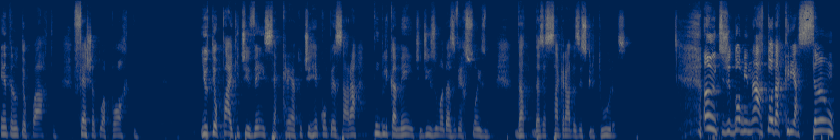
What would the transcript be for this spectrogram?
Entra no teu quarto, fecha a tua porta, e o teu pai que te vê em secreto te recompensará publicamente, diz uma das versões das Sagradas Escrituras. Antes de dominar toda a criação,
